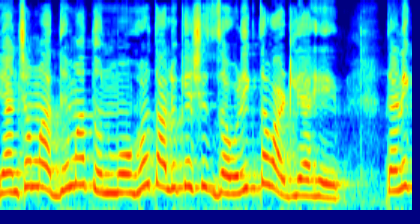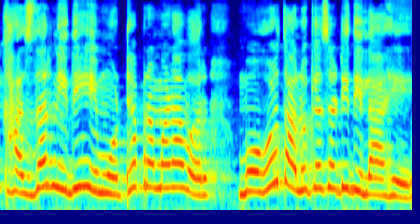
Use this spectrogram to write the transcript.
यांच्या माध्यमातून मोहोळ तालुक्याशी जवळीकता वाढली आहे. त्यांनी खासदार निधीही मोठ्या प्रमाणावर मोहोळ तालुक्यासाठी दिला आहे.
